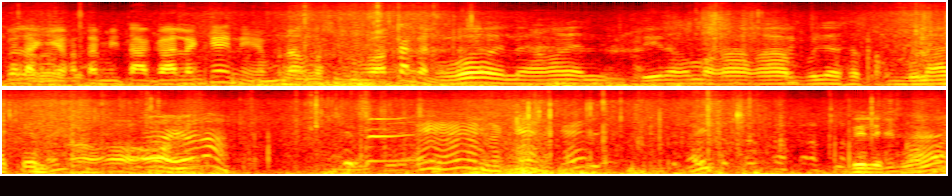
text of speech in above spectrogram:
Galang yung katamita-galang yan eh. Muna mo siguro matagal. Oo, na ako yan. Hindi na ako makakabol yan sa takbo natin. Oo, oh, na. Eh, eh, laki, laki. Bilis na.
